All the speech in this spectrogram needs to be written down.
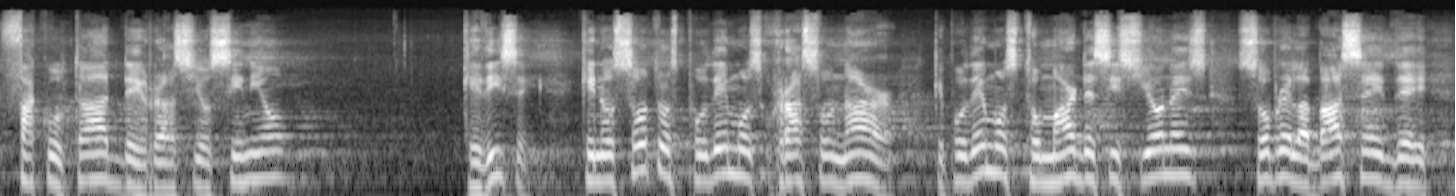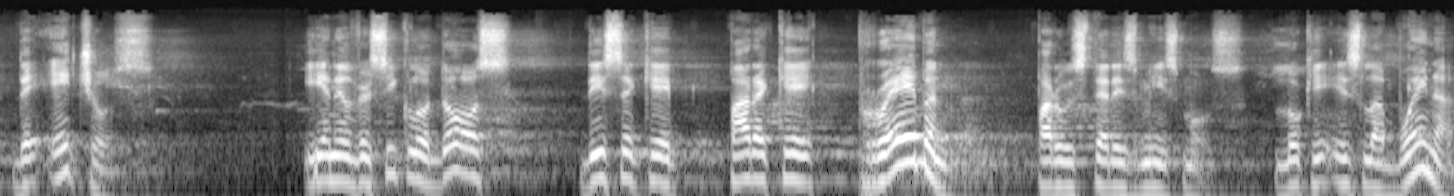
facultad de raciocinio. que dice? Que nosotros podemos razonar que podemos tomar decisiones sobre la base de, de hechos. Y en el versículo 2 dice que para que prueben para ustedes mismos lo que es la buena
